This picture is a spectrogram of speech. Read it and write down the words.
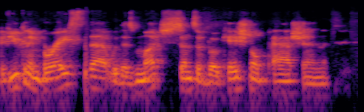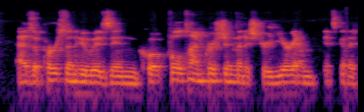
If you can embrace that with as much sense of vocational passion as a person who is in quote full-time Christian ministry, you're gonna it's gonna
